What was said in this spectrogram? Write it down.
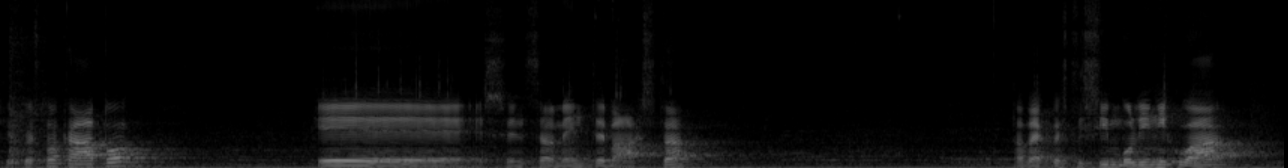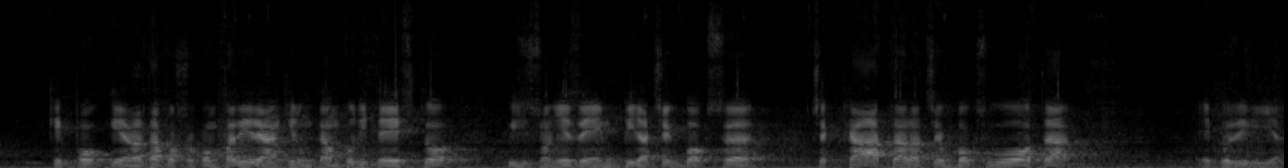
che è questo a capo, e essenzialmente basta. Vabbè, questi simbolini qua, che in realtà possono comparire anche in un campo di testo, qui ci sono gli esempi, la checkbox checcata, la checkbox vuota e così via.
